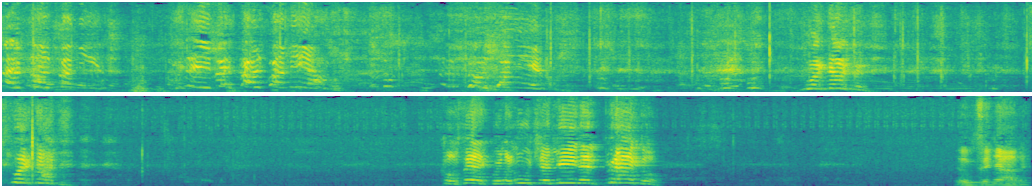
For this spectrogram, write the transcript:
Per colpa mia! Sì, per colpa mia! Per colpa mia! Guardate! Guardate! Cos'è quella luce lì nel prato? È un segnale.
